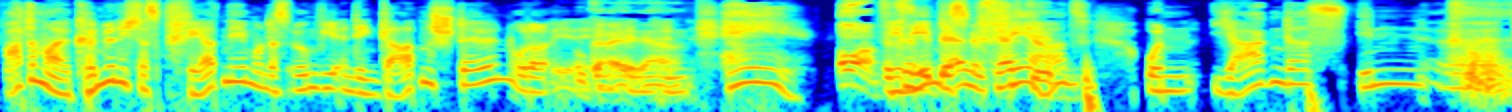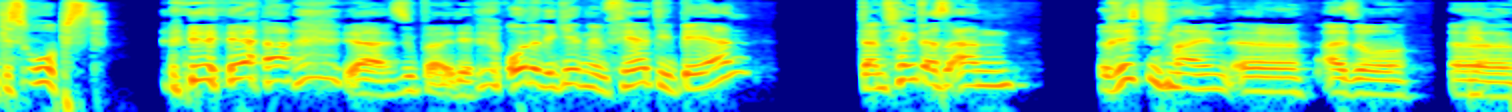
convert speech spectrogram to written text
Warte mal, können wir nicht das Pferd nehmen und das irgendwie in den Garten stellen? Oder in, Oh, geil, in, ja. in, hey, Oh, wir, wir, nehmen das Pferd Pferd und jagen das in äh, das Obst. ja, ja, super Idee. Oder wir geben dem Pferd die Bären, dann fängt das an, richtig mal, äh, also, äh, Ja.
